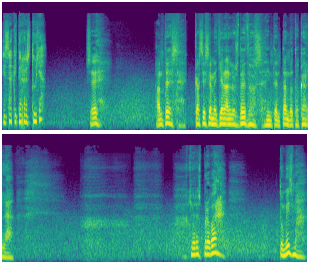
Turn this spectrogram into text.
¿Esa guitarra es tuya? Sí. Antes casi se me llenan los dedos intentando tocarla. ¿Quieres probar? Tú misma.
